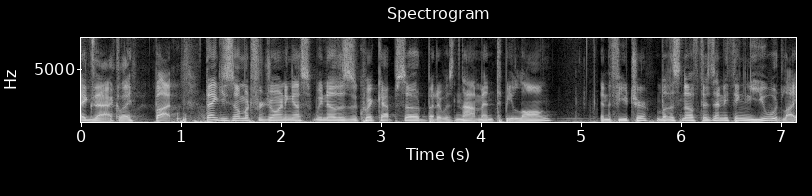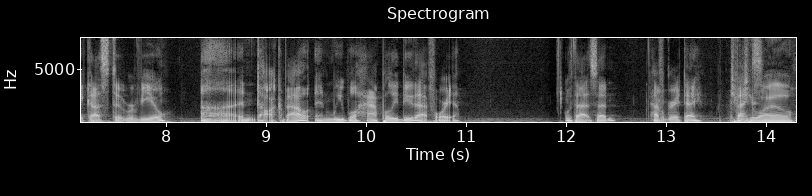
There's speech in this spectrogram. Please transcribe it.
Exactly. But thank you so much for joining us. We know this is a quick episode, but it was not meant to be long. In the future, let us know if there's anything you would like us to review uh, and talk about, and we will happily do that for you. With that said, have a great day. Thanks. TTYO.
